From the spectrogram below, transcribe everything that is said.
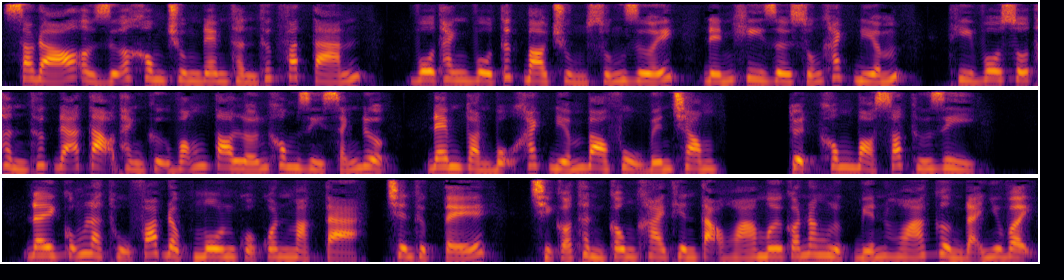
sau đó ở giữa không trung đem thần thức phát tán, vô thanh vô tức bao trùm xuống dưới, đến khi rơi xuống khách điếm, thì vô số thần thức đã tạo thành cự võng to lớn không gì sánh được, đem toàn bộ khách điếm bao phủ bên trong. Tuyệt không bỏ sót thứ gì. Đây cũng là thủ pháp độc môn của quân Mạc Tà, trên thực tế, chỉ có thần công khai thiên tạo hóa mới có năng lực biến hóa cường đại như vậy,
